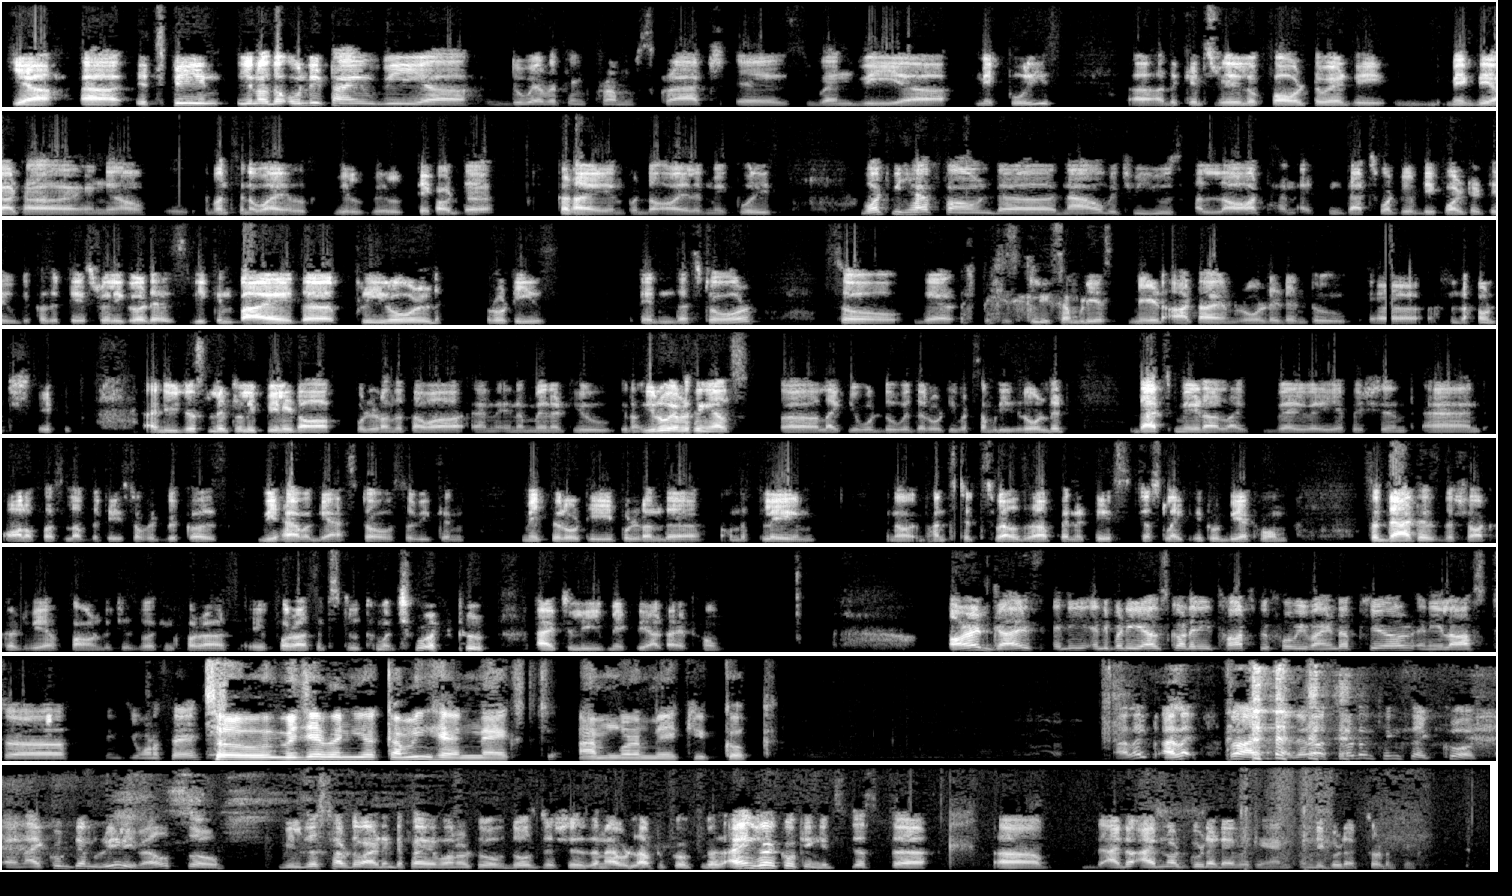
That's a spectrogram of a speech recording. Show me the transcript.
Yeah, uh, it's been, you know, the only time we uh, do everything from scratch is when we uh, make puris. Uh, the kids really look forward to it. We make the atta, and you know, once in a while, we'll we'll take out the kadai and put the oil and make puris. What we have found uh, now, which we use a lot, and I think that's what we've defaulted to because it tastes really good, is we can buy the pre-rolled rotis in the store. So they're basically somebody has made atta and rolled it into uh, round shape, and you just literally peel it off, put it on the tawa, and in a minute you you know you do everything else uh, like you would do with the roti, but somebody's rolled it. That's made our life very very efficient, and all of us love the taste of it because we have a gas stove, so we can make the roti, put it on the on the flame. You know, once it swells up and it tastes just like it would be at home. So that is the shortcut we have found, which is working for us. For us, it's still too much work to actually make the atta at home. All right, guys. Any anybody else got any thoughts before we wind up here? Any last uh, things you want to say? So, Vijay, when you're coming here next, I'm going to make you cook. I like I like so I, there are certain things I cook and I cook them really well. So we'll just have to identify one or two of those dishes, and I would love to cook because I enjoy cooking. It's just uh, uh, I am not good at everything. I'm only good at certain things.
